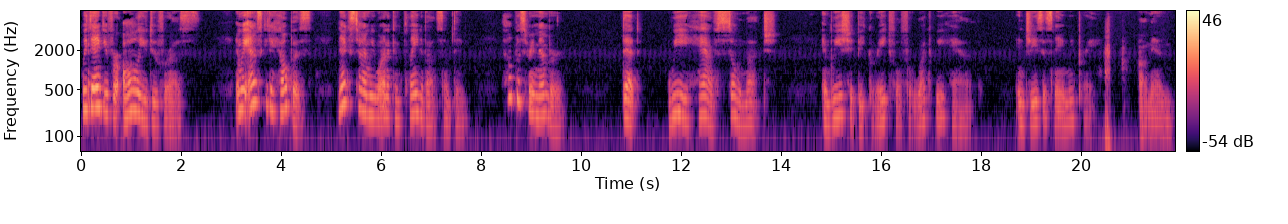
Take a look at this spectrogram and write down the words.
We thank you for all you do for us. And we ask you to help us next time we want to complain about something. Help us remember that we have so much and we should be grateful for what we have. In Jesus' name we pray. Amen.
